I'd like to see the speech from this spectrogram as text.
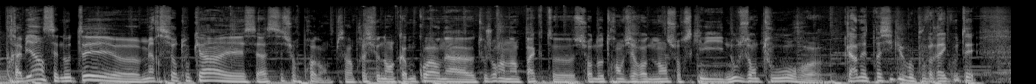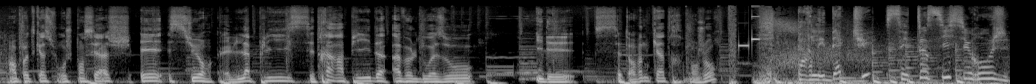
Très bien, c'est noté. Euh, merci en tout cas, et c'est assez surprenant. C'est impressionnant. Comme quoi, on a toujours un impact euh, sur notre environnement, sur ce qui nous entoure. Euh, Clair, net, précis que vous pouvez réécouter en podcast sur rouge.ch et sur l'appli. C'est très rapide, à vol d'oiseau. Il est 7h24. Bonjour. Parler d'actu, c'est aussi sur rouge.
